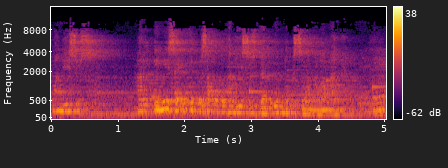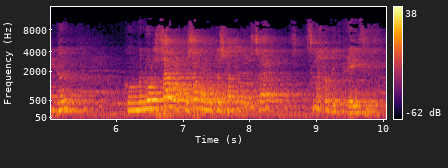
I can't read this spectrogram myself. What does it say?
Tuhan Yesus, hari ini saya ikut bersama Tuhan Yesus dan untuk selama-lamanya. Dan menurut saya waktu saya memutuskan itu saya little bit crazy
